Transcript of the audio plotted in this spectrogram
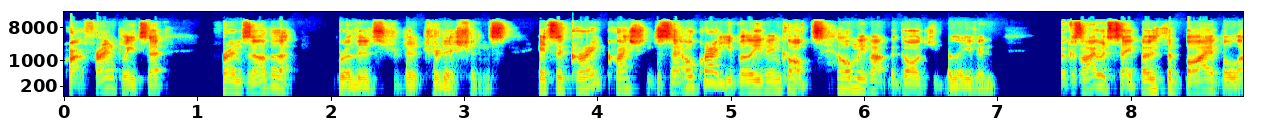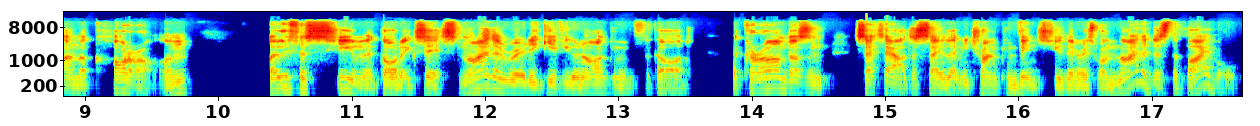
quite frankly, to friends and other religious traditions, it's a great question to say, oh, great, you believe in God. Tell me about the God you believe in. Because I would say both the Bible and the Quran both assume that God exists. Neither really give you an argument for God. The Quran doesn't set out to say, let me try and convince you there is one. Neither does the Bible.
